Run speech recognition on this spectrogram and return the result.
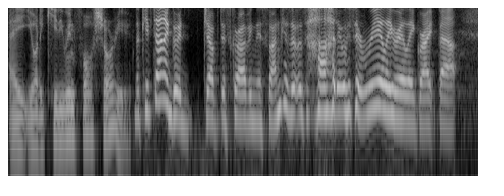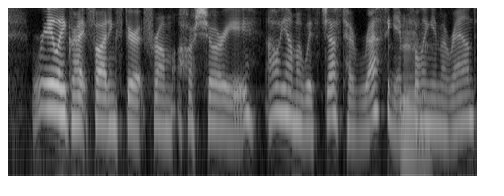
A Yorikiri win for Hoshoryu. Look, you've done a good job describing this one because it was hard. It was a really, really great bout. Really great fighting spirit from Hoshoryu. Aoyama was just harassing him, following him around.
